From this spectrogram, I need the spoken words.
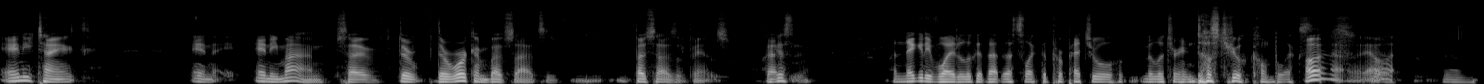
anti tank, and any mine. So they're they're working both sides, both sides of the fence. I guess a negative way to look at that that's like the perpetual military industrial complex. Oh, yeah, yeah. Um,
